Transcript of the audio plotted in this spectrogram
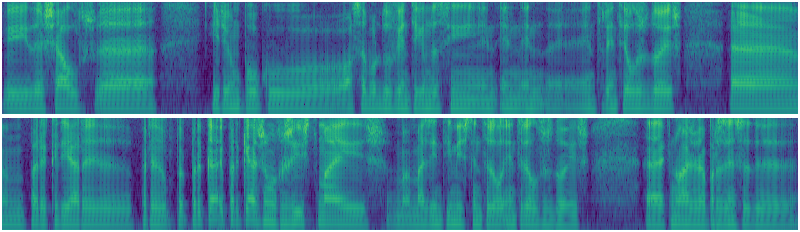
e deixá-los uh, irem um pouco ao sabor do vento, digamos assim, entre, entre eles dois, uh, para criar para, para, para, para, que haja um registro mais, mais intimista entre, entre eles dois, uh, que não haja a presença de,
